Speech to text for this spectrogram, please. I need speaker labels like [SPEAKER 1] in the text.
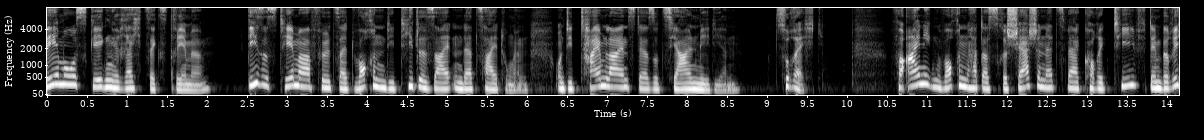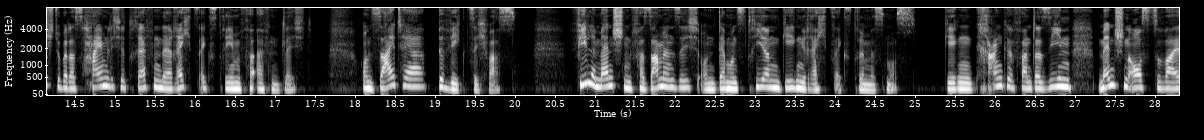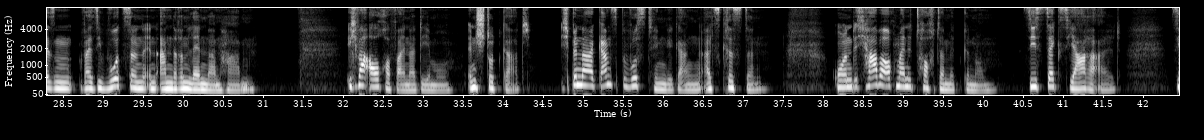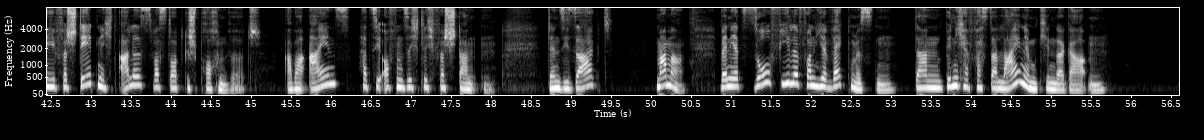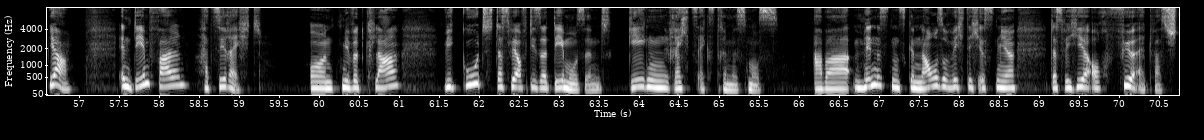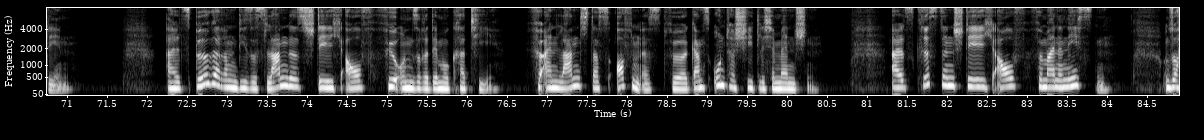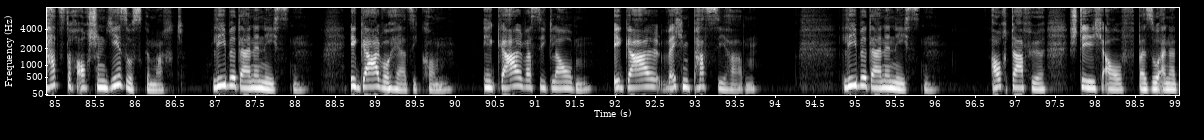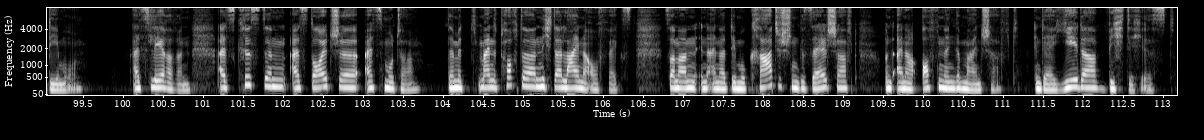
[SPEAKER 1] Demos gegen Rechtsextreme. Dieses Thema füllt seit Wochen die Titelseiten der Zeitungen und die Timelines der sozialen Medien. Zu Recht. Vor einigen Wochen hat das Recherchenetzwerk Korrektiv den Bericht über das heimliche Treffen der Rechtsextremen veröffentlicht. Und seither bewegt sich was. Viele Menschen versammeln sich und demonstrieren gegen Rechtsextremismus gegen kranke Fantasien, Menschen auszuweisen, weil sie Wurzeln in anderen Ländern haben. Ich war auch auf einer Demo in Stuttgart. Ich bin da ganz bewusst hingegangen als Christin. Und ich habe auch meine Tochter mitgenommen. Sie ist sechs Jahre alt. Sie versteht nicht alles, was dort gesprochen wird. Aber eins hat sie offensichtlich verstanden. Denn sie sagt, Mama, wenn jetzt so viele von hier weg müssten, dann bin ich ja fast allein im Kindergarten. Ja, in dem Fall hat sie recht. Und mir wird klar, wie gut, dass wir auf dieser Demo sind, gegen Rechtsextremismus. Aber mindestens genauso wichtig ist mir, dass wir hier auch für etwas stehen. Als Bürgerin dieses Landes stehe ich auf für unsere Demokratie, für ein Land, das offen ist für ganz unterschiedliche Menschen. Als Christin stehe ich auf für meine Nächsten. Und so hat's doch auch schon Jesus gemacht. Liebe deine Nächsten. Egal woher sie kommen. Egal was sie glauben. Egal welchen Pass sie haben. Liebe deine Nächsten. Auch dafür stehe ich auf bei so einer Demo. Als Lehrerin, als Christin, als Deutsche, als Mutter. Damit meine Tochter nicht alleine aufwächst, sondern in einer demokratischen Gesellschaft und einer offenen Gemeinschaft in der jeder wichtig ist.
